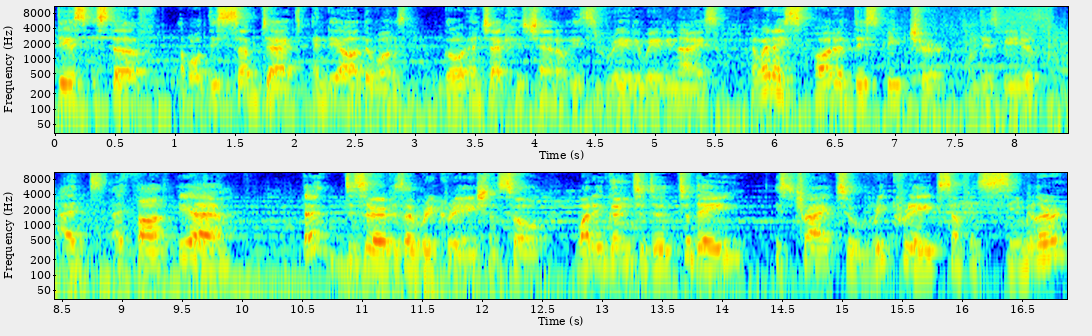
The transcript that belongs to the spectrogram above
this stuff about this subject and the other ones go and check his channel. It's really really nice. And when I spotted this picture on this video I, I thought yeah that deserves a recreation. So what I'm going to do today is try to recreate something similar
